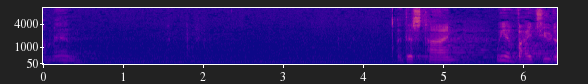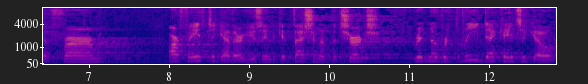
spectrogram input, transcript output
Amen. At this time, we invite you to affirm our faith together using the Confession of the Church written over three decades ago.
